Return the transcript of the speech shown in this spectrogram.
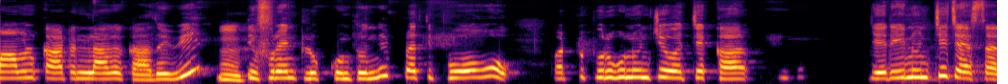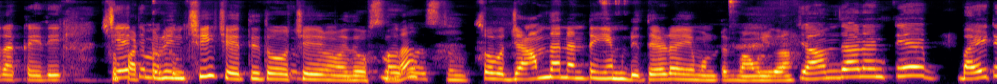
మామూలు కాటన్ లాగా కాదు ఇవి. డిఫరెంట్ లుక్ ఉంటుంది. ప్రతి పోవు పట్టు పురుగు నుంచి వచ్చే జరీ నుంచి చేస్తారు అక్క ఇది పట్టు నుంచి చేతితో వచ్చే ఇది వస్తుందా? సో జామ్దాన్ అంటే ఏం తేడా ఏముంటది మామూలుగా? జామ్దాన్ అంటే బయట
